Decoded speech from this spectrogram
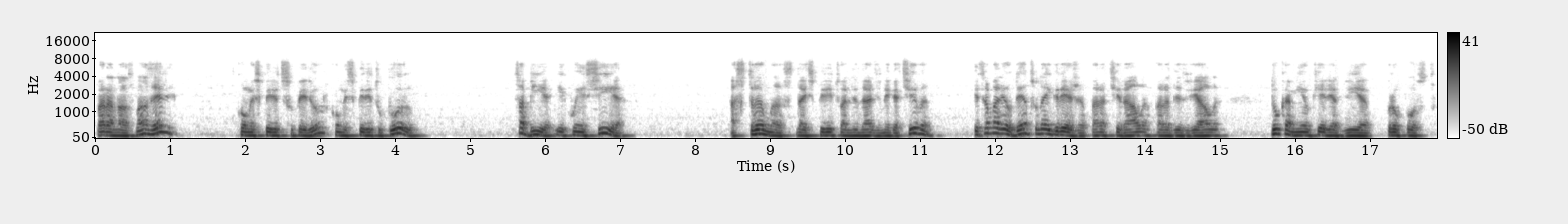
para nós. Mas ele, como espírito superior, como espírito puro, sabia e conhecia as tramas da espiritualidade negativa e trabalhou dentro da igreja para tirá-la, para desviá-la do caminho que ele havia proposto.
